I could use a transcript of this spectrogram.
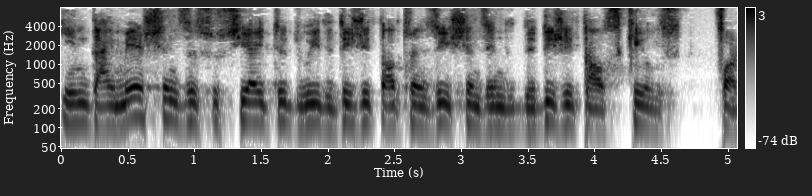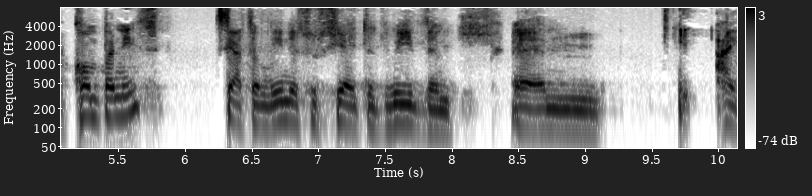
in dimensions associated with digital transitions and the digital skills for companies, certainly associated with um, um, higher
